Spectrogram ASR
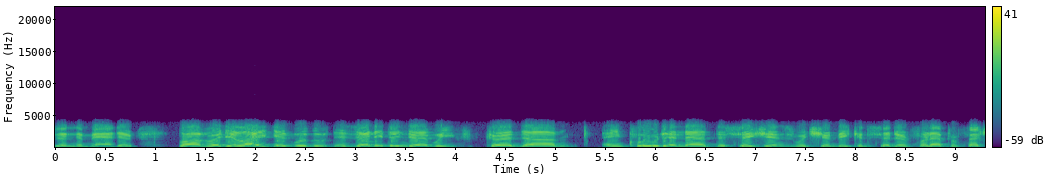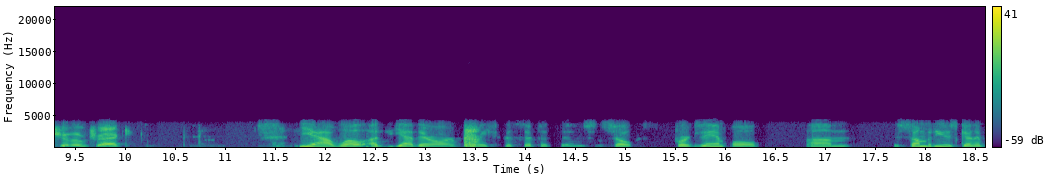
yeah. in the matter. But would you like it? Is there anything that we could um, include in that decisions which should be considered for that professional track? Yeah, well, uh, yeah, there are very specific things. So, for example, um, somebody who's going to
